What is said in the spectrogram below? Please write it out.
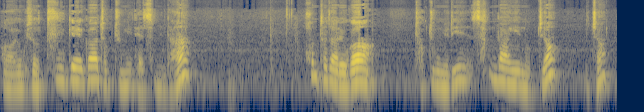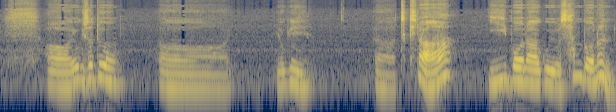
어, 여기서 두 개가 적중이 됐습니다. 헌터 자료가 적중률이 상당히 높죠. 그렇죠? 어, 여기서도 어, 여기 어, 특히나 2번하고 요 3번은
